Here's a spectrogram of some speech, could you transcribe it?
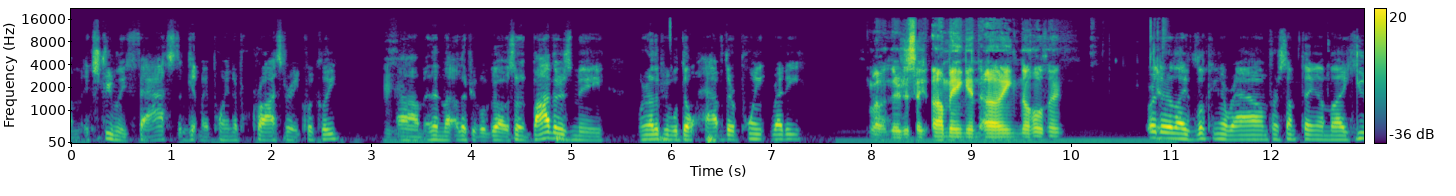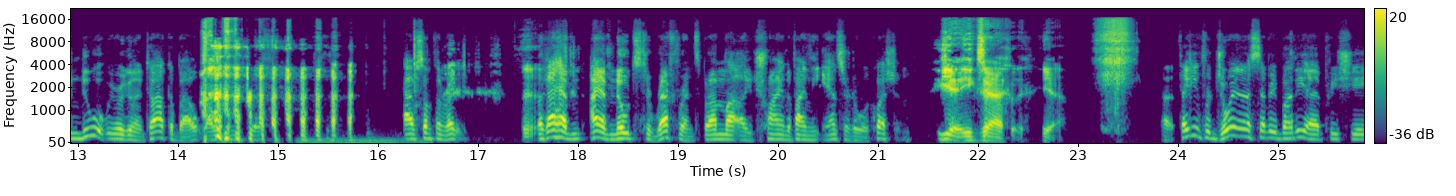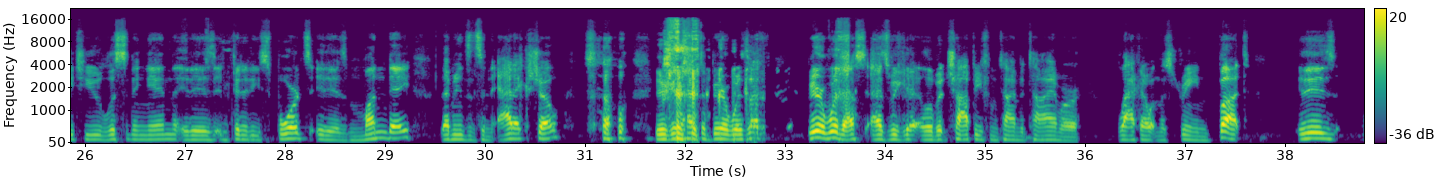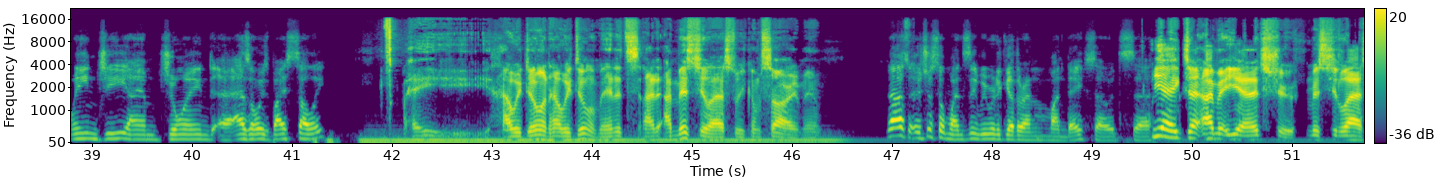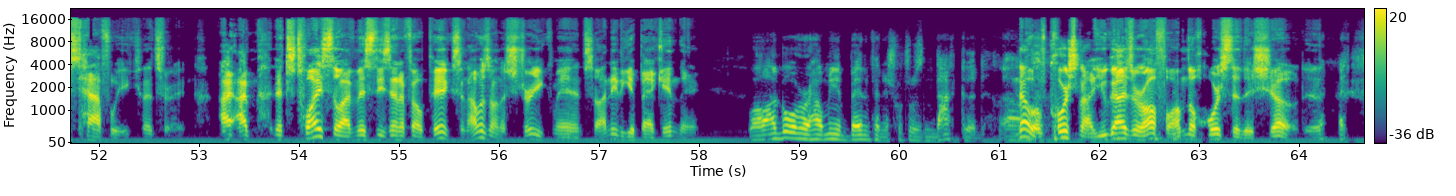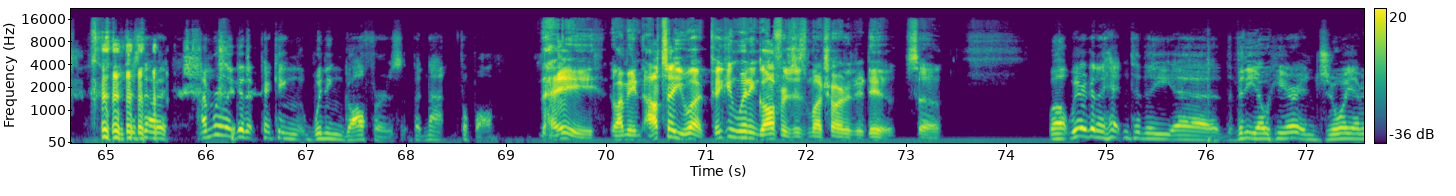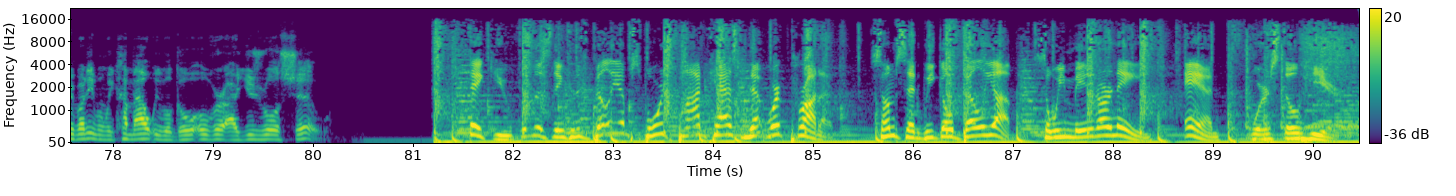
um, extremely fast and get my point across very quickly, mm-hmm. um, and then let other people go. So it bothers me when other people don't have their point ready. Well, they're just like umming and uhing the whole thing. Or they're like looking around for something. I'm like, you knew what we were going to talk about. have something ready. Like I have, I have notes to reference, but I'm not like trying to find the answer to a question. Yeah, exactly. Yeah. Uh, thank you for joining us, everybody. I appreciate you listening in. It is Infinity Sports. It is Monday. That means it's an attic show, so you're gonna have to bear with us, bear with us as we get a little bit choppy from time to time or blackout on the screen. But it is Wayne G. I am joined, uh, as always, by Sully. Hey, how we doing? How we doing, man? It's I, I missed you last week. I'm sorry, man. No, it's just a Wednesday. We were together on Monday, so it's. Uh... Yeah, exactly. I mean, yeah, it's true. Missed you last half week. That's right. I, I that's twice though. I've missed these NFL picks, and I was on a streak, man. So I need to get back in there. Well, I'll go over how me and Ben finished, which was not good. Um, no, of course not. You guys are awful. I'm the horse of this show, dude. not, I'm really good at picking winning golfers, but not football. Hey, I mean, I'll tell you what, picking winning golfers is much harder to do. So well, we are going to head into the uh, the video here. Enjoy, everybody. When we come out, we will go over our usual show. Thank you for listening to this Belly Up Sports Podcast Network product. Some said we go belly up, so we made it our name, and we're still here.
